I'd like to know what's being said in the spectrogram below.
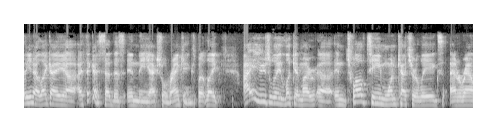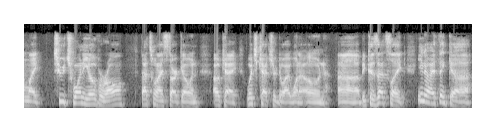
you know like i uh, i think i said this in the actual rankings but like i usually look at my uh, in 12 team one catcher leagues at around like 220 overall that's when i start going okay which catcher do i want to own? Uh, because that's like you know i think uh,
